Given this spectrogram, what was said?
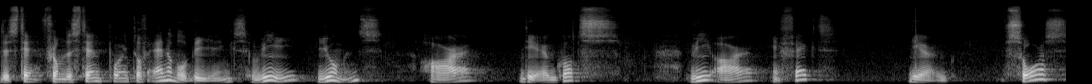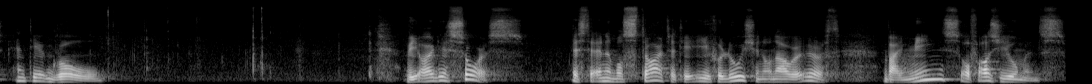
the from the standpoint of animal beings, we, humans, are their gods. We are, in fact, their source and their goal. We are their source, as the animals started their evolution on our earth by means of us humans,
